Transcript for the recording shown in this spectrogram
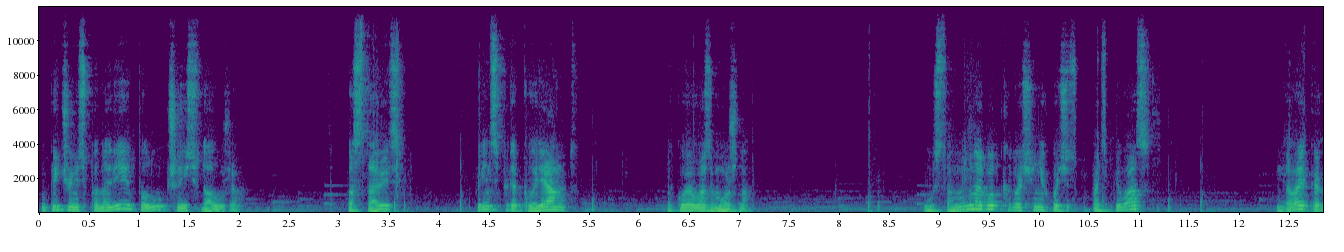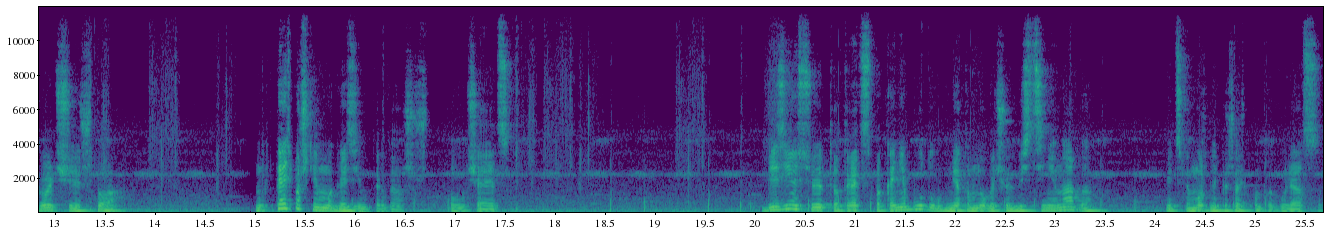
купить что-нибудь поновее, получше и сюда уже поставить. В принципе, как вариант, такое возможно. Пусто. Ну, народ, короче, не хочет скупать пивас. Давай, короче, что? Ну, опять пошли в магазин тогда, получается. Бензин все это тратить пока не буду. Мне там много чего вести не надо. В принципе, можно пешочком прогуляться.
